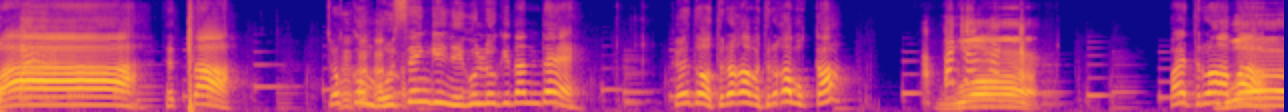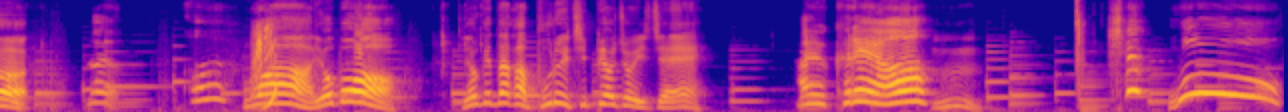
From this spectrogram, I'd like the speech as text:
와 됐다. 조금 못생긴 이글루긴 한데 그래도 들어가면 들어가 볼까? 우와. 빨리 들어와봐. 우 와. 어, 와 여보 여기다가 불을 지펴줘 이제 아유 그래요. 음. 오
